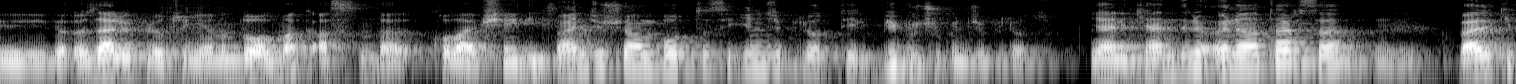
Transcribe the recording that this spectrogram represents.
ve özel bir pilotun yanında olmak aslında kolay bir şey değil. Bence şu an Bottas ikinci pilot değil, bir buçukuncu pilot. Yani kendini öne atarsa belki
